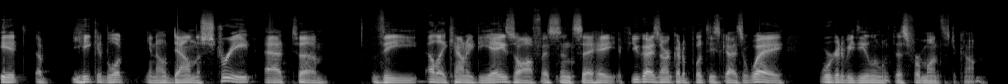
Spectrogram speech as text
it uh, he could look you know down the street at um, the LA County DA's office and say, hey, if you guys aren't going to put these guys away, we're going to be dealing with this for months to come.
